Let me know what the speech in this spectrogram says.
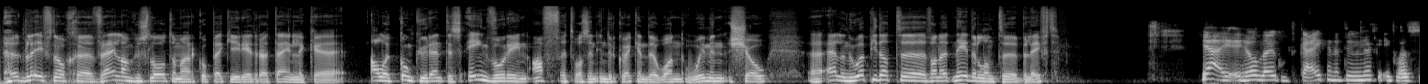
Het bleef nog vrij lang gesloten, maar Kopecky reed er uiteindelijk alle concurrentes één voor één af. Het was een indrukwekkende One Women Show. Ellen, hoe heb je dat vanuit Nederland beleefd? Ja, heel leuk om te kijken natuurlijk. Ik was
